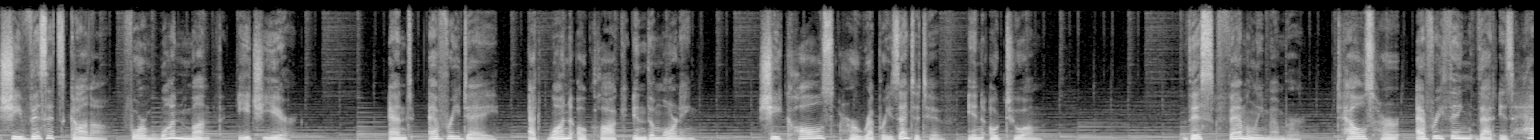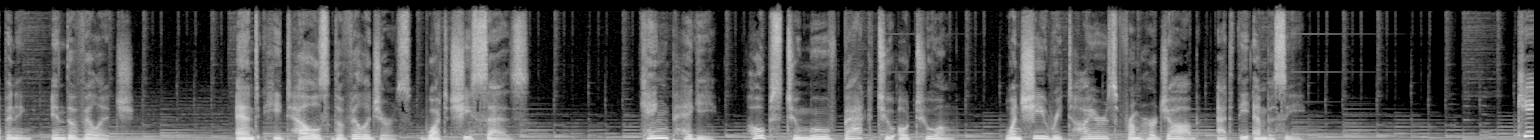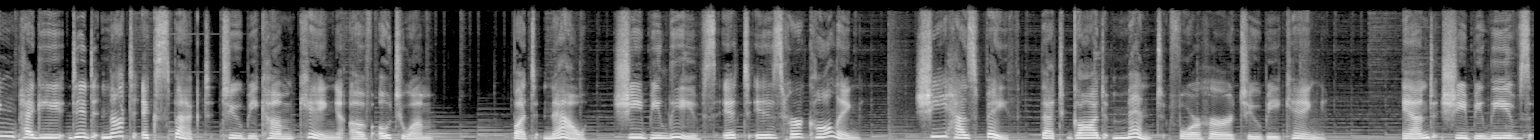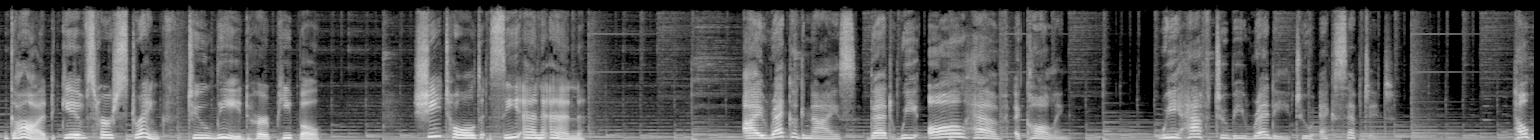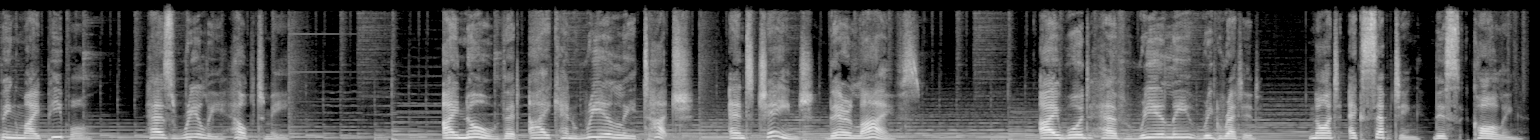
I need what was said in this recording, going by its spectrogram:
She visits Ghana for one month each year, and every day at one o'clock in the morning, she calls her representative in Otuam. This family member tells her everything that is happening in the village. And he tells the villagers what she says. King Peggy hopes to move back to Otuam when she retires from her job at the embassy. King Peggy did not expect to become king of Otuam, but now she believes it is her calling. She has faith that God meant for her to be king. And she believes God gives her strength to lead her people. She told CNN I recognize that we all have a calling. We have to be ready to accept it. Helping my people has really helped me. I know that I can really touch and change their lives. I would have really regretted not accepting this calling.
